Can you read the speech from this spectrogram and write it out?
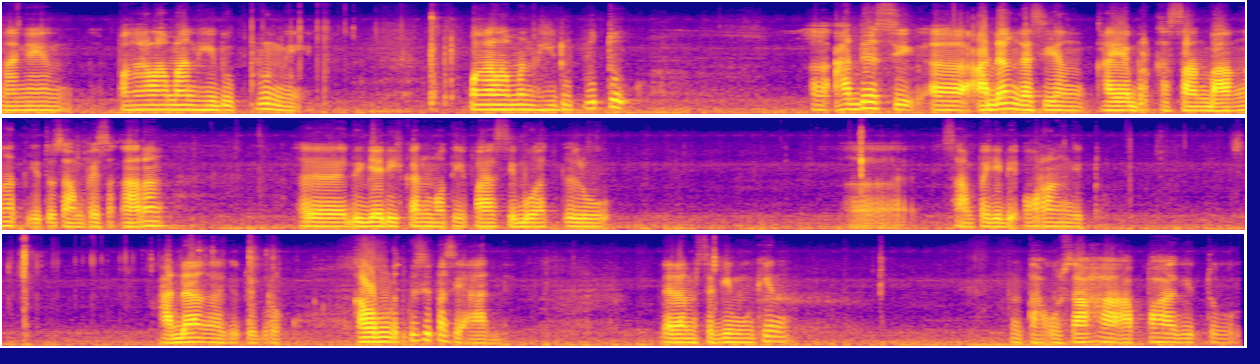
nanyain pengalaman hidup lu nih. Pengalaman hidup lu tuh eh, ada sih eh, ada nggak sih yang kayak berkesan banget gitu sampai sekarang eh, dijadikan motivasi buat lu eh, sampai jadi orang gitu ada nggak gitu bro kalau menurutku sih pasti ada dalam segi mungkin entah usaha apa gitu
